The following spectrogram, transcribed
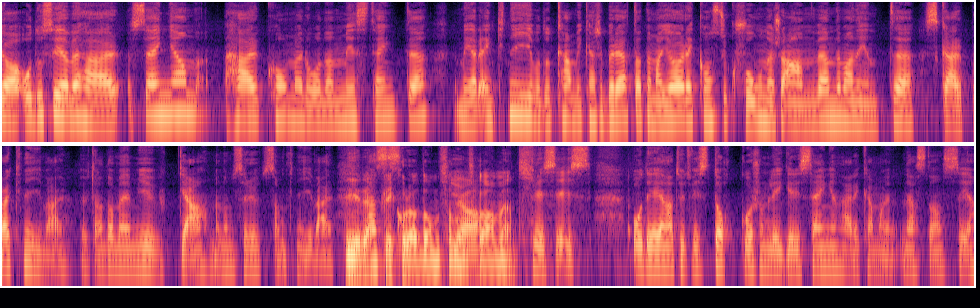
Ja, och då ser vi här sängen. Här kommer då den misstänkte med en kniv och då kan vi kanske berätta att när man gör rekonstruktioner så använder man inte skarpa knivar utan de är mjuka men de ser ut som knivar. Det är replikor av dem som ja, ska ha använts? precis. Och det är naturligtvis dockor som ligger i sängen här, det kan man nästan se.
